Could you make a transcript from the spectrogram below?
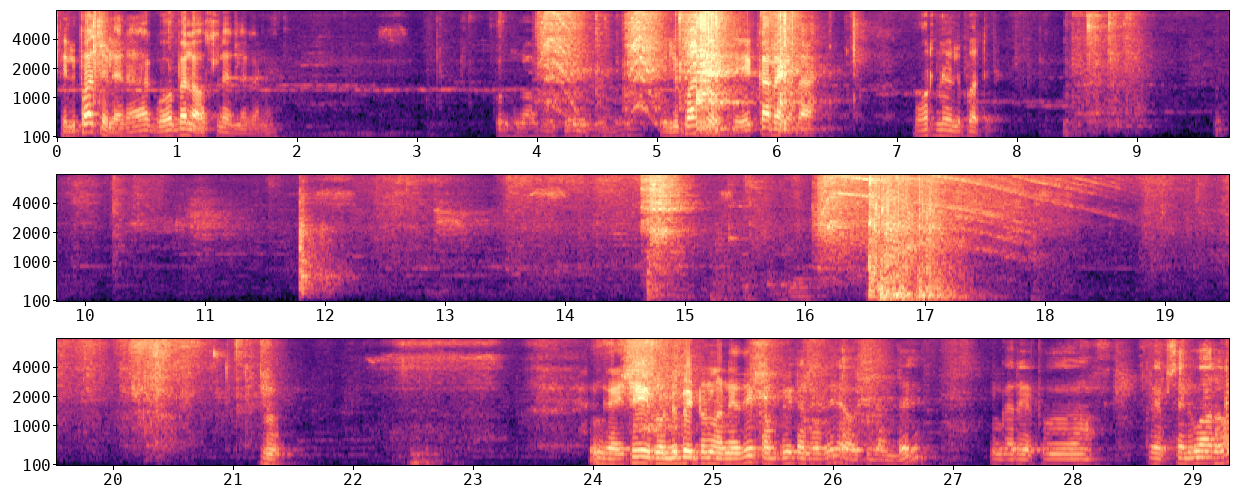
వెళ్ళిపోతాయిలేరా గోబెల్ అవసరం లేదు కానీ. వెళ్ళిపోతాయి ఏ కర్రే కదా? ఊరిని వెళ్ళిపోతాయి ఇంకైతే ఈ రెండు బెడ్రూమ్ అనేది కంప్లీట్ అనేది అవుతుందండి ఇంకా రేపు రేపు శనివారం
